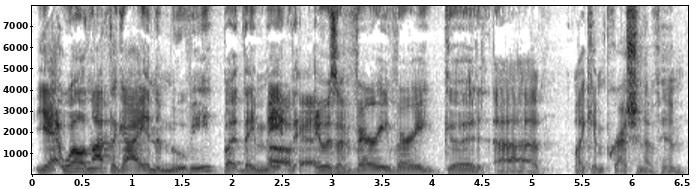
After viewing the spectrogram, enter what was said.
yeah, well, not the guy in the movie, but they made Oh, okay. it was a very very good uh like impression of him.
